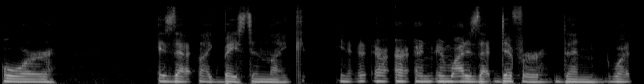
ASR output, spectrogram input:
or is that like based in like you know or, or, and, and why does that differ than what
